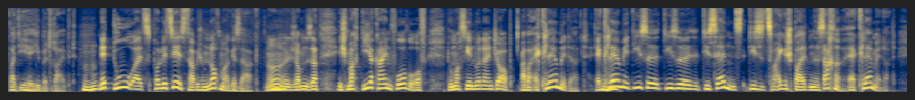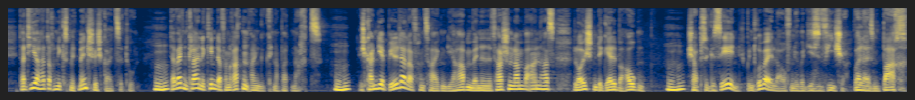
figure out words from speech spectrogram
was ihr hier betreibt. Mhm. Nicht du als Polizist, habe ich ihm nochmal gesagt. Ne? Mhm. Ich habe gesagt, ich mache dir keinen Vorwurf, du machst hier nur deinen Job. Aber erklär mir das. Erklär mhm. mir diese, diese Dissens, diese zweigespaltene Sache. Erklär mir das. Das hier hat doch nichts mit Menschlichkeit zu tun. Mhm. Da werden kleine Kinder von Ratten angeknabbert nachts. Mhm. Ich kann dir Bilder davon zeigen, die haben, wenn du eine Taschenlampe anhast, leuchtende gelbe Augen. Mhm. Ich habe sie gesehen. Ich bin drüber gelaufen über diese Viecher. Weil da ist ein Bach,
